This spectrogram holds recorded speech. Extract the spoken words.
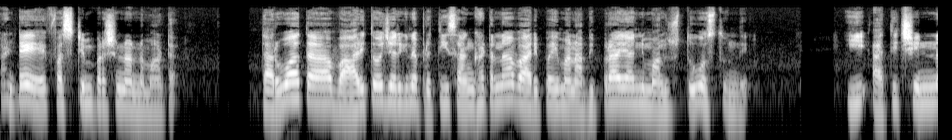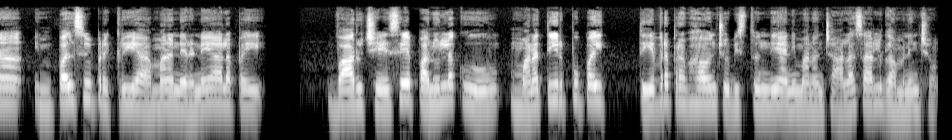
అంటే ఫస్ట్ ఇంప్రెషన్ అన్నమాట. తరువాత వారితో జరిగిన ప్రతి సంఘటన వారిపై మన అభిప్రాయాన్ని మలుస్తూ వస్తుంది. ఈ అతి చిన్న ఇంపల్సివ్ ప్రక్రియ మన నిర్ణయాలపై వారు చేసే పనులకు మన తీర్పుపై తీవ్ర ప్రభావం చూపిస్తుంది అని మనం చాలాసార్లు గమనించాం.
